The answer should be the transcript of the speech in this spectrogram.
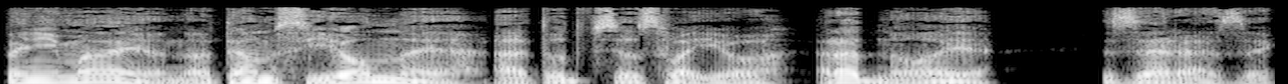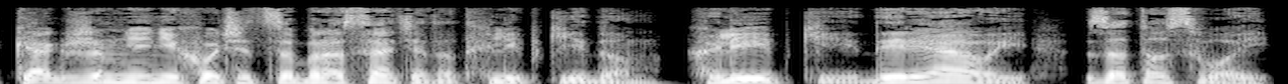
«Понимаю, но там съемное, а тут все свое, родное. Зараза, как же мне не хочется бросать этот хлипкий дом. Хлипкий, дырявый, зато свой.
